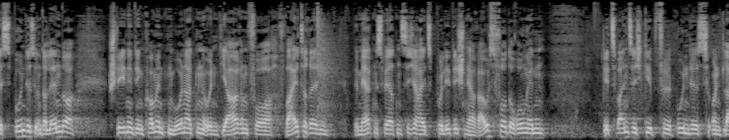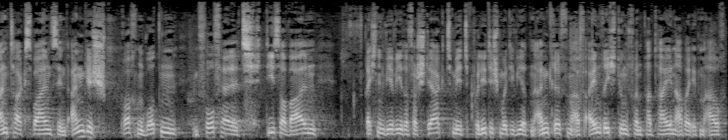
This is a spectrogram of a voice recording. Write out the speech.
des Bundes und der Länder stehen in den kommenden Monaten und Jahren vor weiteren bemerkenswerten sicherheitspolitischen Herausforderungen. G20-Gipfel, Bundes- und Landtagswahlen sind angesprochen worden. Im Vorfeld dieser Wahlen rechnen wir wieder verstärkt mit politisch motivierten Angriffen auf Einrichtungen von Parteien, aber eben auch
